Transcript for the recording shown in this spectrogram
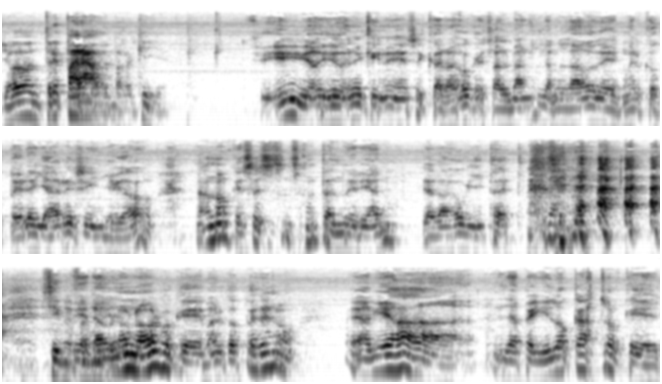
yo entré parado en Barranquilla. Sí, yo dije, ¿quién es ese carajo que está al, lado de Marco Pérez ya recién llegado? No, no, que ese es santanderiano, ya la joguita. sí, me fue Era un honor porque Marco Pérez no, había de apellido Castro, que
